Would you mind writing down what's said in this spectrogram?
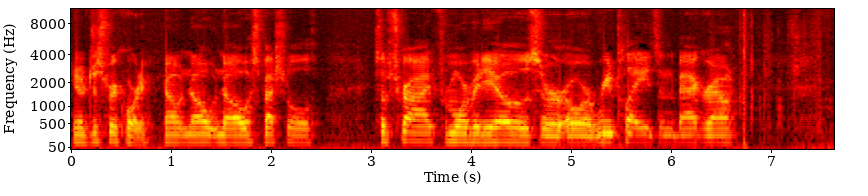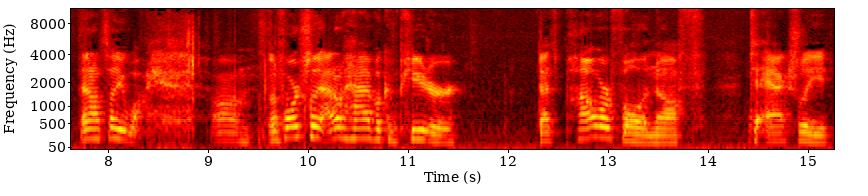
you know, just recording. No, no, no special subscribe for more videos or, or replays in the background. And I'll tell you why. Um, unfortunately, I don't have a computer that's powerful enough to actually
